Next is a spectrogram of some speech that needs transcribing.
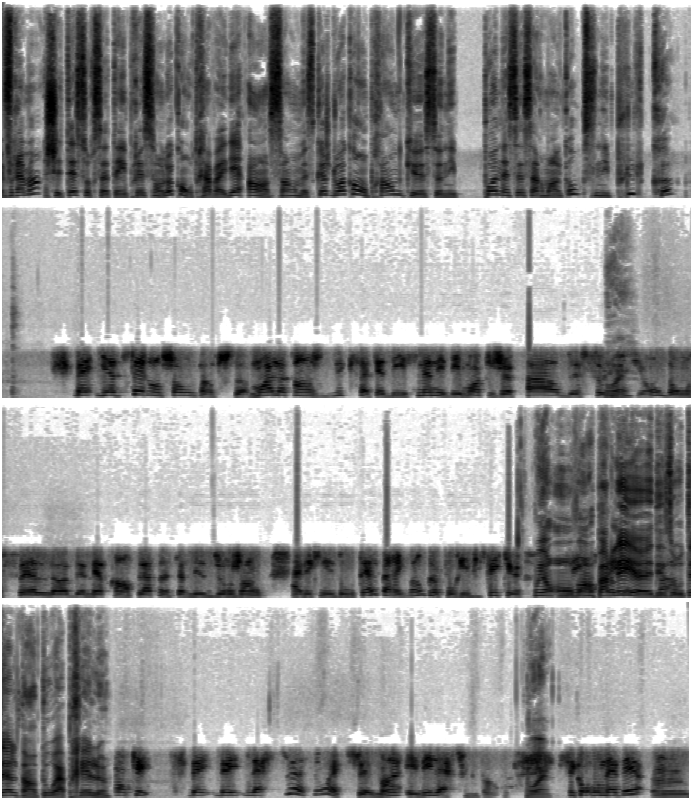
vraiment, j'étais sur cette impression-là qu'on travaillait ensemble. Est-ce que je dois comprendre que ce n'est pas nécessairement le cas ou que ce n'est plus le cas? Bien, il y a différentes choses dans tout ça. Moi, là, quand je dis que ça fait des semaines et des mois que je parle de solutions, dont celle là, de mettre en place un service d'urgence avec les hôtels, par exemple, pour éviter que. Oui, on, va en reparler euh, des hôtels tantôt après. Là. OK. Bien, ben, la situation actuellement, elle est la suivante. Ouais. C'est qu'on avait un,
